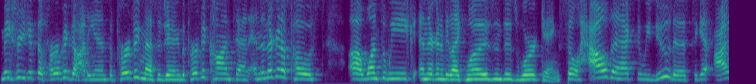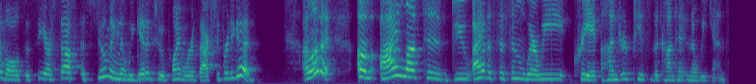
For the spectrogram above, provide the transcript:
Make sure you get the perfect audience, the perfect messaging, the perfect content, and then they're going to post uh, once a week and they're going to be like, why isn't this working? So, how the heck do we do this to get eyeballs to see our stuff, assuming that we get it to a point where it's actually pretty good? I love it. Um, I love to do, I have a system where we create 100 pieces of content in a weekend.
